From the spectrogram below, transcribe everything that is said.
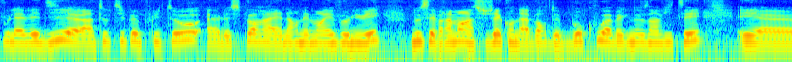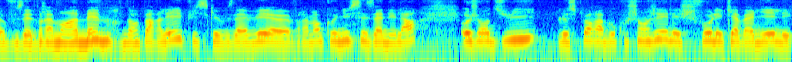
Vous l'avez dit euh, un tout petit peu plus tôt, euh, le sport a énormément évolué. Nous, c'est vraiment un sujet qu'on aborde beaucoup avec nos invités et euh, vous êtes vraiment à même d'en parler puisque vous avez vraiment connu ces années-là. Aujourd'hui, le sport a beaucoup changé, les chevaux, les cavaliers, les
